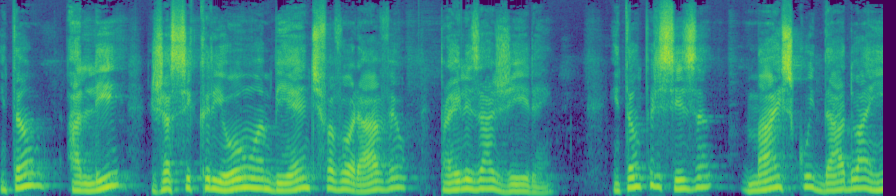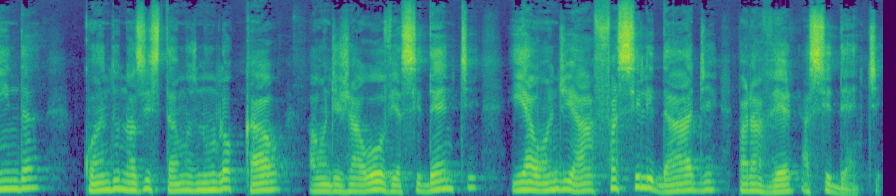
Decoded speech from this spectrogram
Então, ali já se criou um ambiente favorável para eles agirem. Então precisa mais cuidado ainda quando nós estamos num local onde já houve acidente e aonde há facilidade para haver acidente.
